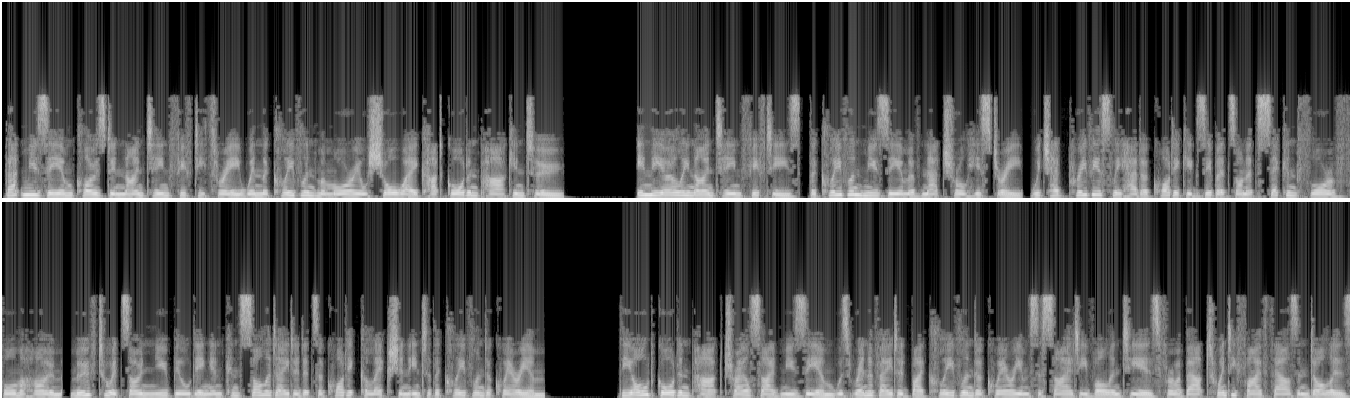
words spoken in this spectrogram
That museum closed in 1953 when the Cleveland Memorial Shoreway cut Gordon Park in two. In the early 1950s, the Cleveland Museum of Natural History, which had previously had aquatic exhibits on its second floor of former home, moved to its own new building and consolidated its aquatic collection into the Cleveland Aquarium. The old Gordon Park Trailside Museum was renovated by Cleveland Aquarium Society volunteers for about $25,000.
